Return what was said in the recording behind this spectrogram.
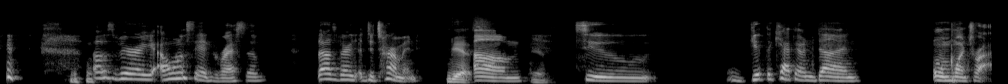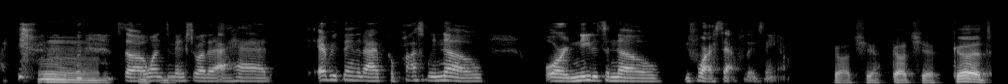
I was very I want to say aggressive, but I was very determined. Yes. Um yes. to get the cap CAPM done on one try. Mm. so I wanted to mm-hmm. make sure that I had everything that I could possibly know or needed to know before I sat for the exam. Gotcha, gotcha. Good.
